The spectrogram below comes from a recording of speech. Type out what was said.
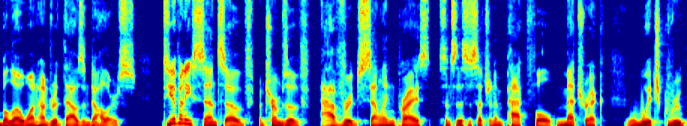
below one hundred thousand dollars. Do you have any sense of, in terms of average selling price, since this is such an impactful metric, which group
